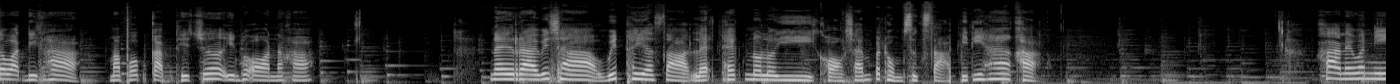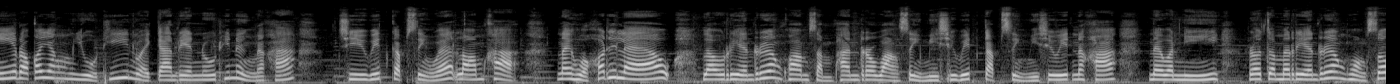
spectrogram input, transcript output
สวัสดีค่ะ มาพบกับ Teacher Into On นะคะ ในรายวิชาวิทยาศาสตร์ และเทคโนโลยีของชั้นประถมศึกษาปีที่ 5 ค่ะ ค่ะในวันนี้เราก็ยังอยู่ที่หน่วยการเรียนรู้ที่ 1 นะคะ ชีวิตกับสิ่งแวดล้อมค่ะ ในหัวข้อที่แล้ว เราเรียนเรื่องความสัมพันธ์ระหว่างสิ่งมีชีวิตกับสิ่งมีชีวิตนะคะ ในวันนี้เราจะมาเรียนเรื่องห่วงโซ่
